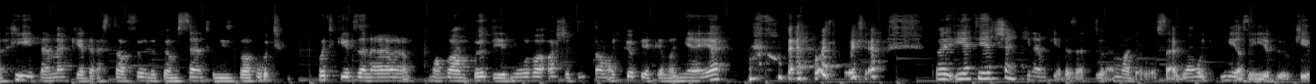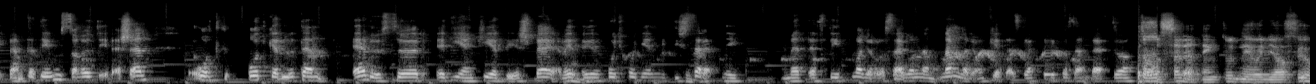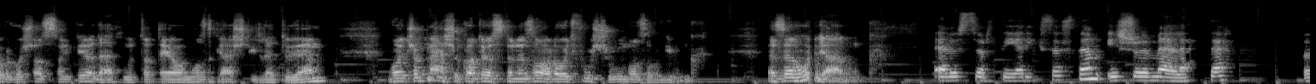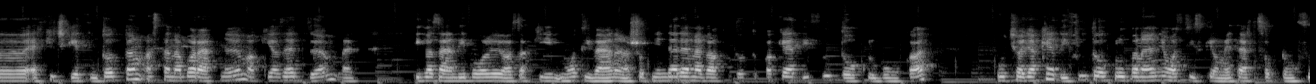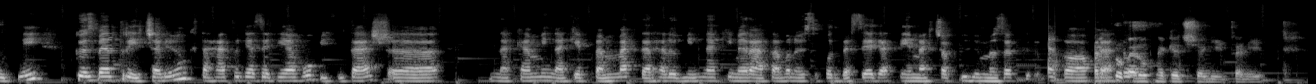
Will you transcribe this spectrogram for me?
héten megkérdezte a főnököm Szent Louisba, hogy hogy képzel el magam öt év múlva, azt sem tudtam, hogy köpjek-e vagy nyeljek, mert hogy, hogy, hogy ilyet, ilyet senki nem kérdezett tőlem Magyarországon, hogy mi az én jövőképem. Tehát én 25 évesen ott, ott kerültem először egy ilyen kérdésbe, hogy, hogy én mit is szeretnék mert ezt itt Magyarországon nem, nem nagyon kérdezgették az embertől. Szeretnénk tudni, hogy a főorvos asszony példát mutat-e a mozgást illetően, vagy csak másokat ösztönöz arra, hogy fussunk, mozogjunk. Ezzel hogy állunk? Először TRX-eztem, és mellette egy kicsikét futottam, aztán a barátnőm, aki az edzőm, meg igazándiból ő az, aki motivál nagyon sok mindenre, megalkottuk a keddi futóklubunkat, úgyhogy a keddi futóklubban a 8-10 kilométert szoktunk futni, közben trécselünk, tehát hogy ez egy ilyen hobbi futás, nekem mindenképpen megterhelőbb, mint neki, mert általában ő szokott beszélgetni, én meg csak ühümözök. Próbálok neked segíteni.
